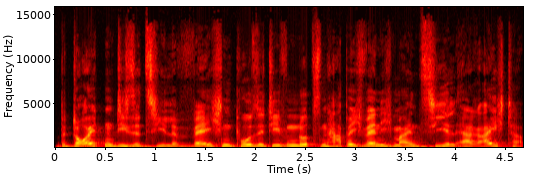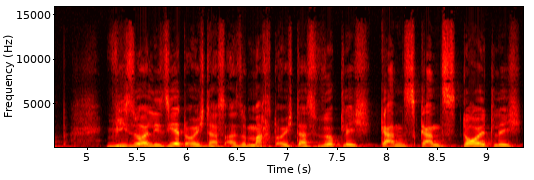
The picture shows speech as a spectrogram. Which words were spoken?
bedeuten diese Ziele? Welchen positiven Nutzen habe ich, wenn ich mein Ziel erreicht habe? Visualisiert euch das, also macht euch das wirklich ganz, ganz deutlich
